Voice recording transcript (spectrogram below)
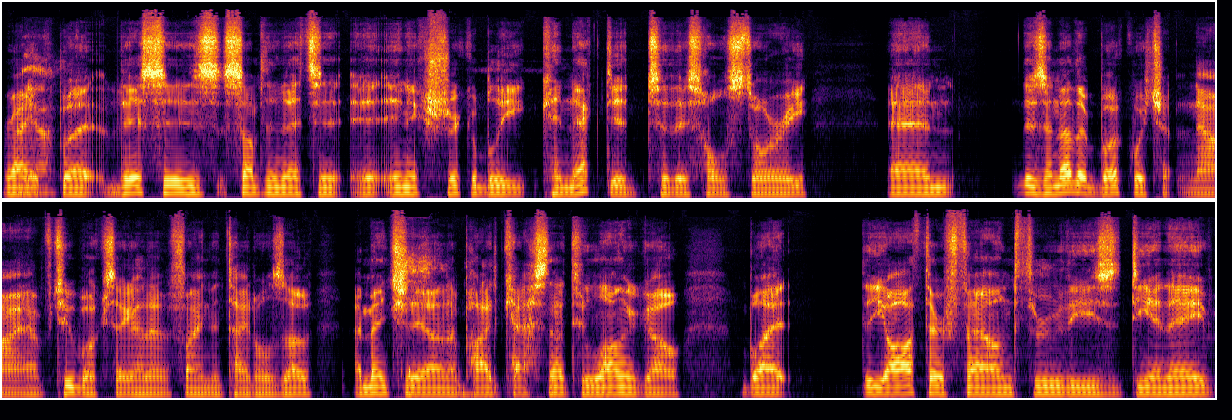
right? Yeah. But this is something that's inextricably connected to this whole story. And there's another book, which now I have two books I got to find the titles of. I mentioned it on a podcast not too long ago, but the author found through these DNA,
